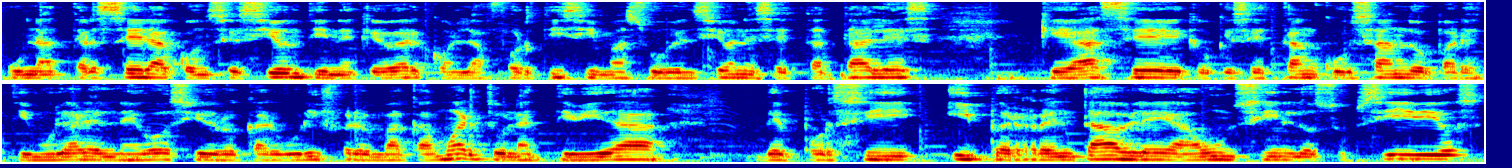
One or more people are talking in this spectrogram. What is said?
Una tercera concesión tiene que ver con las fortísimas subvenciones estatales que hace o que se están cursando para estimular el negocio hidrocarburífero en Vaca Muerta, una actividad de por sí hiper rentable aún sin los subsidios.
